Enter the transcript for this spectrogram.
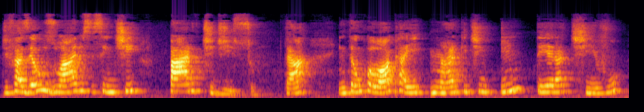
de fazer o usuário se sentir parte disso, tá? Então coloca aí marketing interativo,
